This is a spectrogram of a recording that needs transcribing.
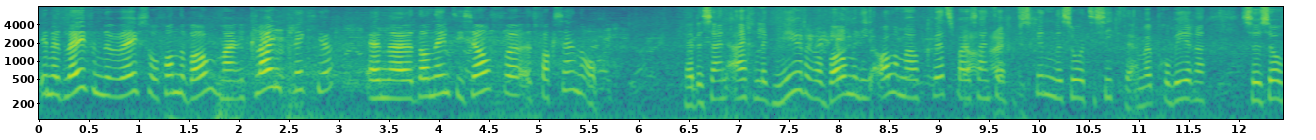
In het levende weefsel van de boom, maar een klein prikje. En eh, dan neemt hij zelf eh, het vaccin op. Ja, er zijn eigenlijk meerdere bomen die allemaal kwetsbaar zijn tegen verschillende soorten ziekten. En we proberen ze zo,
